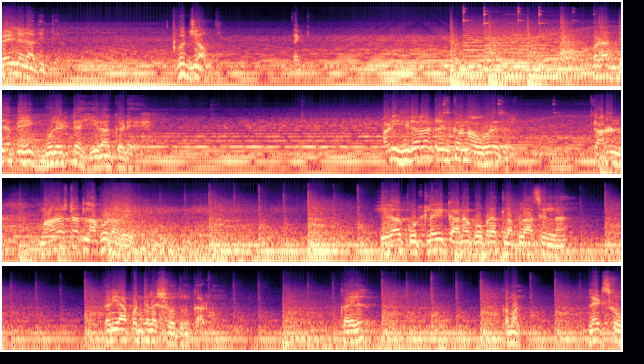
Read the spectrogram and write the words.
Well done Aditya. Good job पण अद्याप एक बुलेट त्या हिराकडे आहे. आणि हिराला ट्रेस करणं अवघड आहे सर कारण महाराष्ट्रात लाखो हवे हिरा कुठल्याही कानाकोपऱ्यात लपला असेल ना तरी आपण त्याला शोधून काढू. कळलं? कमन लेट्स गो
